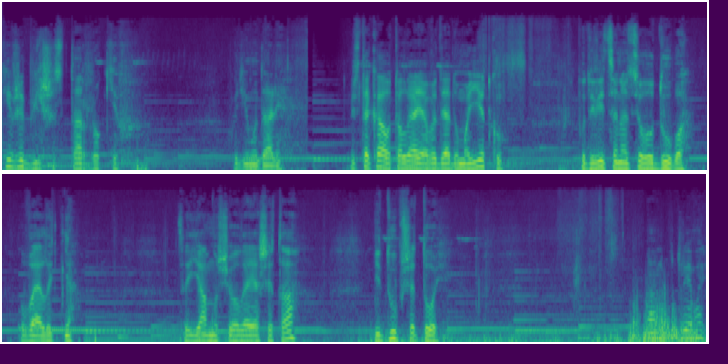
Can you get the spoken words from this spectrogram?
якій вже більше 100 років. Ходімо далі. Ось така от алея веде до маєтку. Подивіться на цього дуба велетня. Це явно, що алея ще та і дуб ще той. А, ну потримай.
